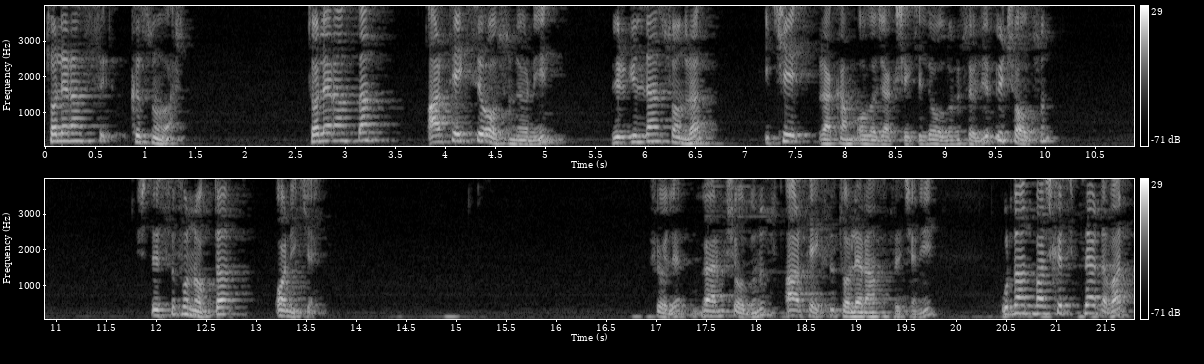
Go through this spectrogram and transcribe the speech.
Tolerans kısmı var. Toleranstan artı eksi olsun örneğin. Virgülden sonra iki rakam olacak şekilde olduğunu söylüyor. 3 olsun. İşte 0.12. Şöyle vermiş olduğunuz artı eksi tolerans seçeneği. Buradan başka tipler de var.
